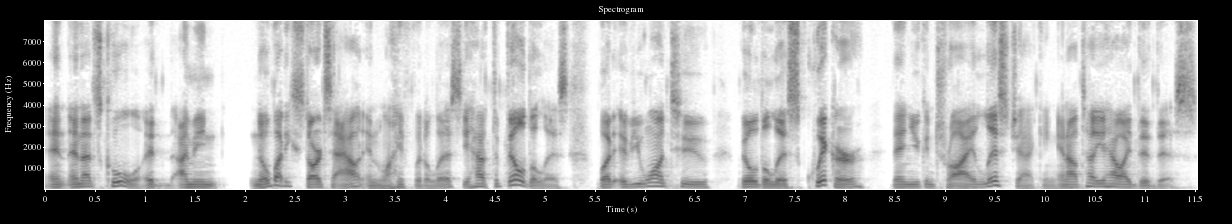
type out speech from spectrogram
and and that's cool. It, I mean, nobody starts out in life with a list. You have to build a list. But if you want to build a list quicker, then you can try list jacking. And I'll tell you how I did this.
